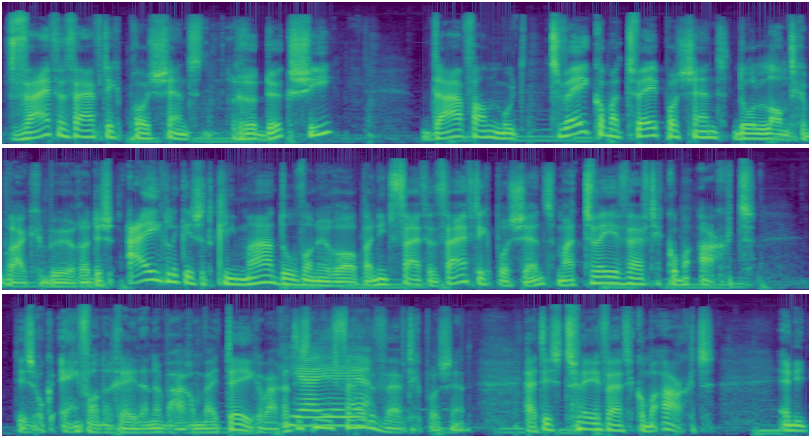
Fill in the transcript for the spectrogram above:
55% reductie, daarvan moet 2,2% door landgebruik gebeuren. Dus eigenlijk is het klimaatdoel van Europa niet 55%, maar 52,8%. Dit is ook een van de redenen waarom wij tegen waren. Het Ja, is niet ja, ja. 55%. Het is 52,8%. En die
